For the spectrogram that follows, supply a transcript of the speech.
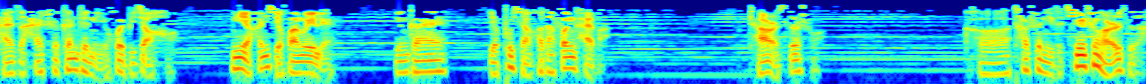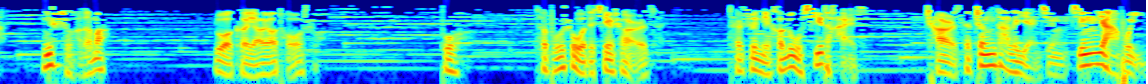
孩子还是跟着你会比较好。你也很喜欢威廉，应该。”也不想和他分开吧，查尔斯说。可他是你的亲生儿子，你舍得吗？洛克摇摇头说：“不，他不是我的亲生儿子，他是你和露西的孩子。”查尔斯睁大了眼睛，惊讶不已。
